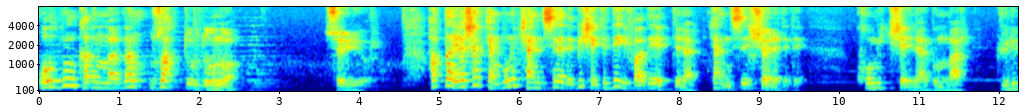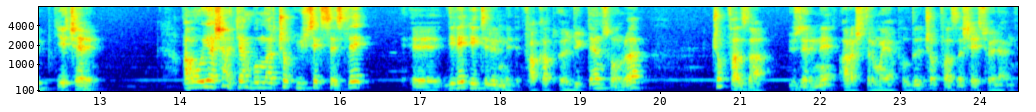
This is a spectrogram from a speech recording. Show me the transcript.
olgun kadınlardan uzak durduğunu söylüyor. Hatta yaşarken bunu kendisine de bir şekilde ifade ettiler. Kendisi şöyle dedi. Komik şeyler bunlar. Gülüp geçerim. Ama o yaşarken bunlar çok yüksek sesle e, dile getirilmedi. Fakat öldükten sonra çok fazla üzerine araştırma yapıldı. Çok fazla şey söylendi.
